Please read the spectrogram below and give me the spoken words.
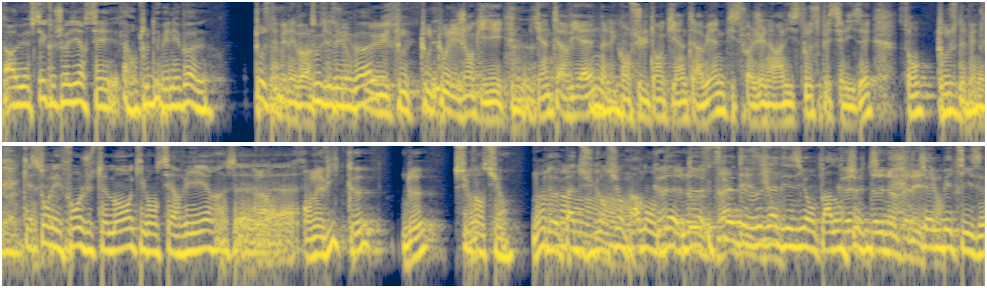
Alors UFC, que je veux dire, c'est avant tout des bénévoles. Tous des bénévoles. Tous des bénévoles. Oui, oui, tous- tous- tous les gens qui, qui interviennent, les consultants qui interviennent, qu'ils soient généralistes ou spécialisés, sont tous des bénévoles. Quels sont les fonds justement qui vont servir euh, Alors, on ne vit que de subventions Non, de, non, Pas de non, pardon, que de, de nos que de vos adhésions. pardon. Que je de nos adhésions. une bêtise,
